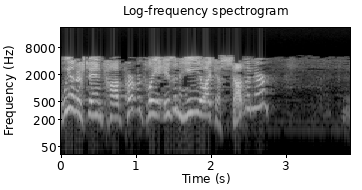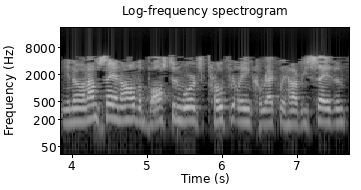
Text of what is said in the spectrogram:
we understand Todd perfectly. Isn't he like a Southerner? You know, and I'm saying all the Boston words appropriately and correctly, however you say them.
